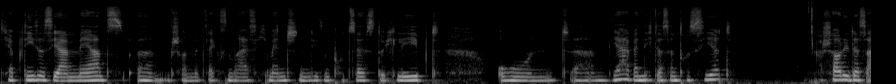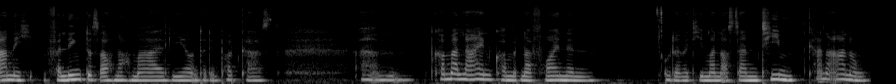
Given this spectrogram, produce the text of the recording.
Ich habe dieses Jahr im März ähm, schon mit 36 Menschen diesen Prozess durchlebt. Und ähm, ja, wenn dich das interessiert, schau dir das an. Ich verlinke das auch nochmal hier unter dem Podcast. Ähm, komm allein, komm mit einer Freundin oder mit jemandem aus deinem Team, keine Ahnung.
